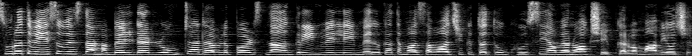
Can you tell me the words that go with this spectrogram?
સુરત વેસુ વિસ્તારમાં બિલ્ડર રૂંગટા ડેવલપર્સના ગ્રીન વેલી, મિલકતમાં સામાજિક તત્વો ઘૂસી આવ્યાનો આક્ષેપ કરવામાં આવ્યો છે.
